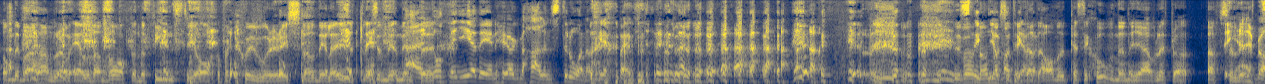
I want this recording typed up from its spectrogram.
om det bara handlar om eldanvapen då finns det ju AK47 i Ryssland att dela ut. Liksom, det, det inte... låt mig ge dig en hög med halmstrån att greppa efter. Det var Snyggt någon som tyckte att ja, men precisionen är jävligt bra. Absolut. Det är bra.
